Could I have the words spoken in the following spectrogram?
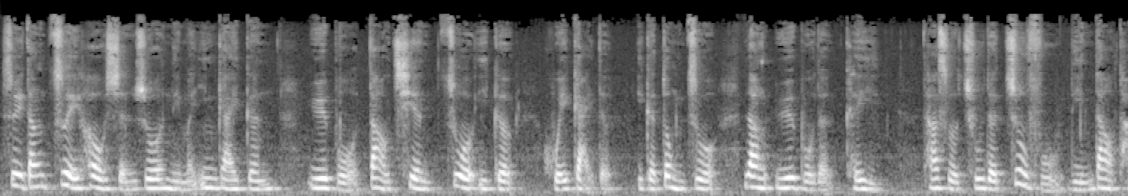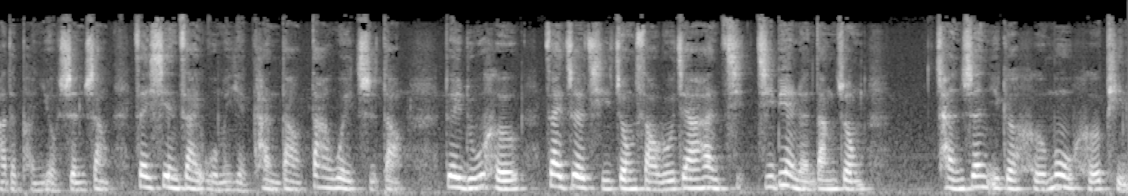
所以，当最后神说你们应该跟约伯道歉，做一个悔改的一个动作，让约伯的可以他所出的祝福临到他的朋友身上。在现在，我们也看到大卫知道对如何在这其中扫罗家和基基遍人当中。产生一个和睦和平，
